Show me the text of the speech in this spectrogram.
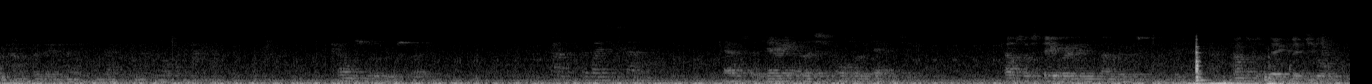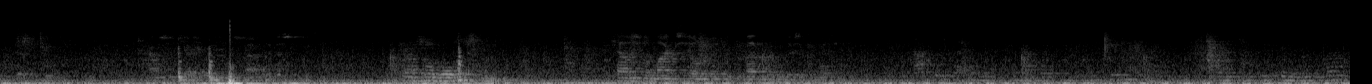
for Council in Councillor Bruce West. Councillor West South. Councillor Jerry Ellis, also deputy. Councillor Steve Williams, member of this committee. Councillor Dave Mitchell, deputy. Councillor Jerry Williams, member of this committee. Councillor Walter Smith. Councillor Mike Sullivan, member of this committee. Councillor Beckman, member of this committee. Councillor Crispin Roosevelt.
